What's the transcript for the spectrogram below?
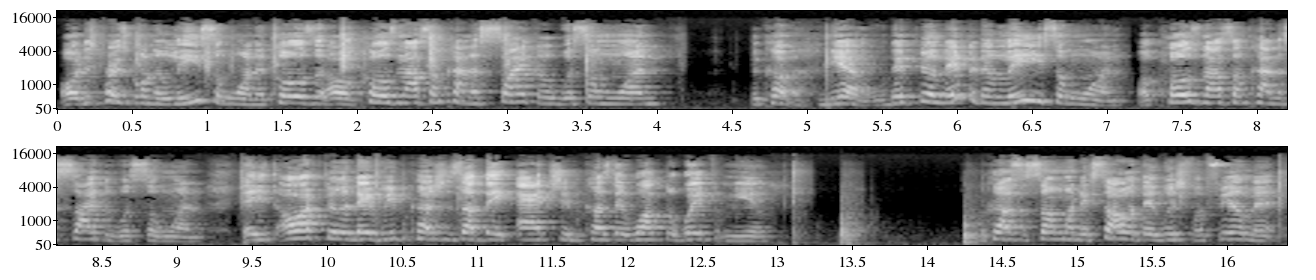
Or this person gonna leave someone and close or closing out some kind of cycle with someone because yeah, they feel they're gonna leave someone or closing out some kind of cycle with someone. They are feeling their repercussions of their action because they walked away from you. Because of someone they saw what they wish fulfillment.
